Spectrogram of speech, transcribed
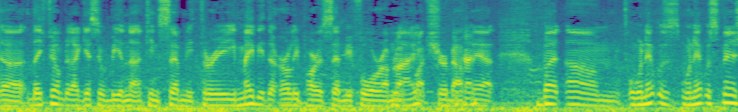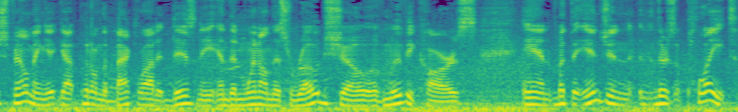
Uh, they filmed it, I guess it would be in 1973, maybe the early part of 74. I'm Right. not quite sure about Okay. that. But um, when it was when it was finished filming, it got put on the back lot at Disney, and then went on this road show of movie cars. And but the engine, there's a plate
